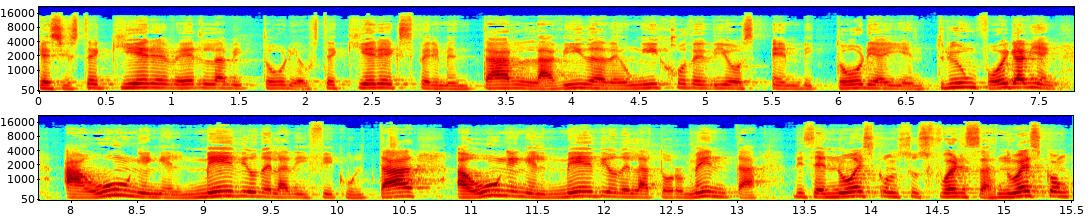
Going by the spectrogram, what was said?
que si usted quiere ver la victoria, usted quiere experimentar la vida de un hijo de Dios en victoria y en triunfo, oiga bien, aún en el medio de la dificultad, aún en el medio de la tormenta. Dice, no es con sus fuerzas, no es con,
